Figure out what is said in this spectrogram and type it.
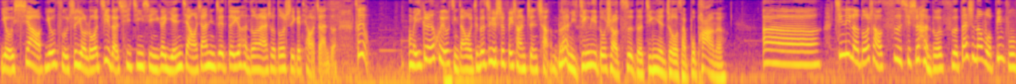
有效、有组织、有逻辑的去进行一个演讲。我相信这对于很多人来说都是一个挑战的，所以每一个人会有紧张，我觉得这个是非常正常的。那你经历多少次的经验之后才不怕呢？呃，经历了多少次？其实很多次，但是呢，我并不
